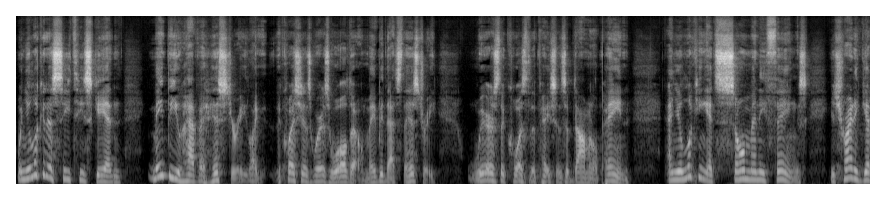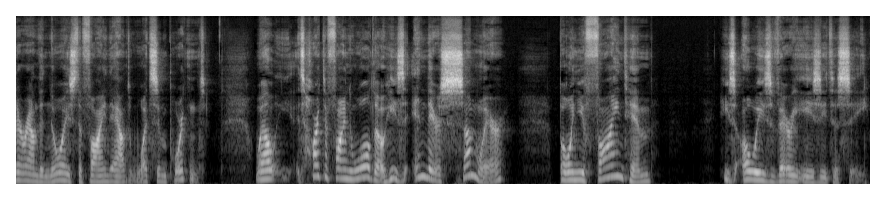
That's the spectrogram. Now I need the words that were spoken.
When you look at a CT scan, maybe you have a history. Like the question is, where's Waldo? Maybe that's the history. Where's the cause of the patient's abdominal pain? And you're looking at so many things. You're trying to get around the noise to find out what's important. Well, it's hard to find Waldo. He's in there somewhere. But when you find him, he's always very easy to see.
